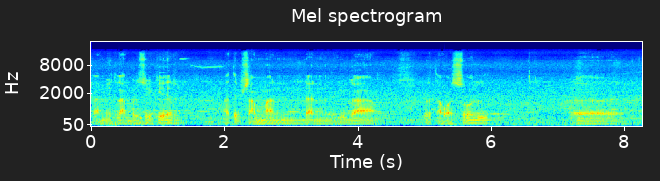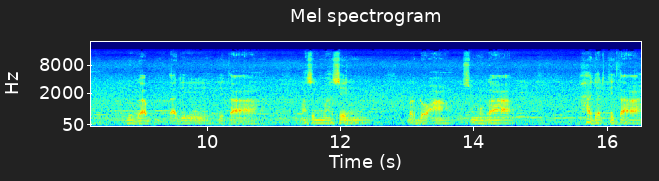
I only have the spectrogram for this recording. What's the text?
kami telah berzikir Hatib Saman dan juga bertawassul uh, juga tadi kita masing-masing berdoa semoga hajat kita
